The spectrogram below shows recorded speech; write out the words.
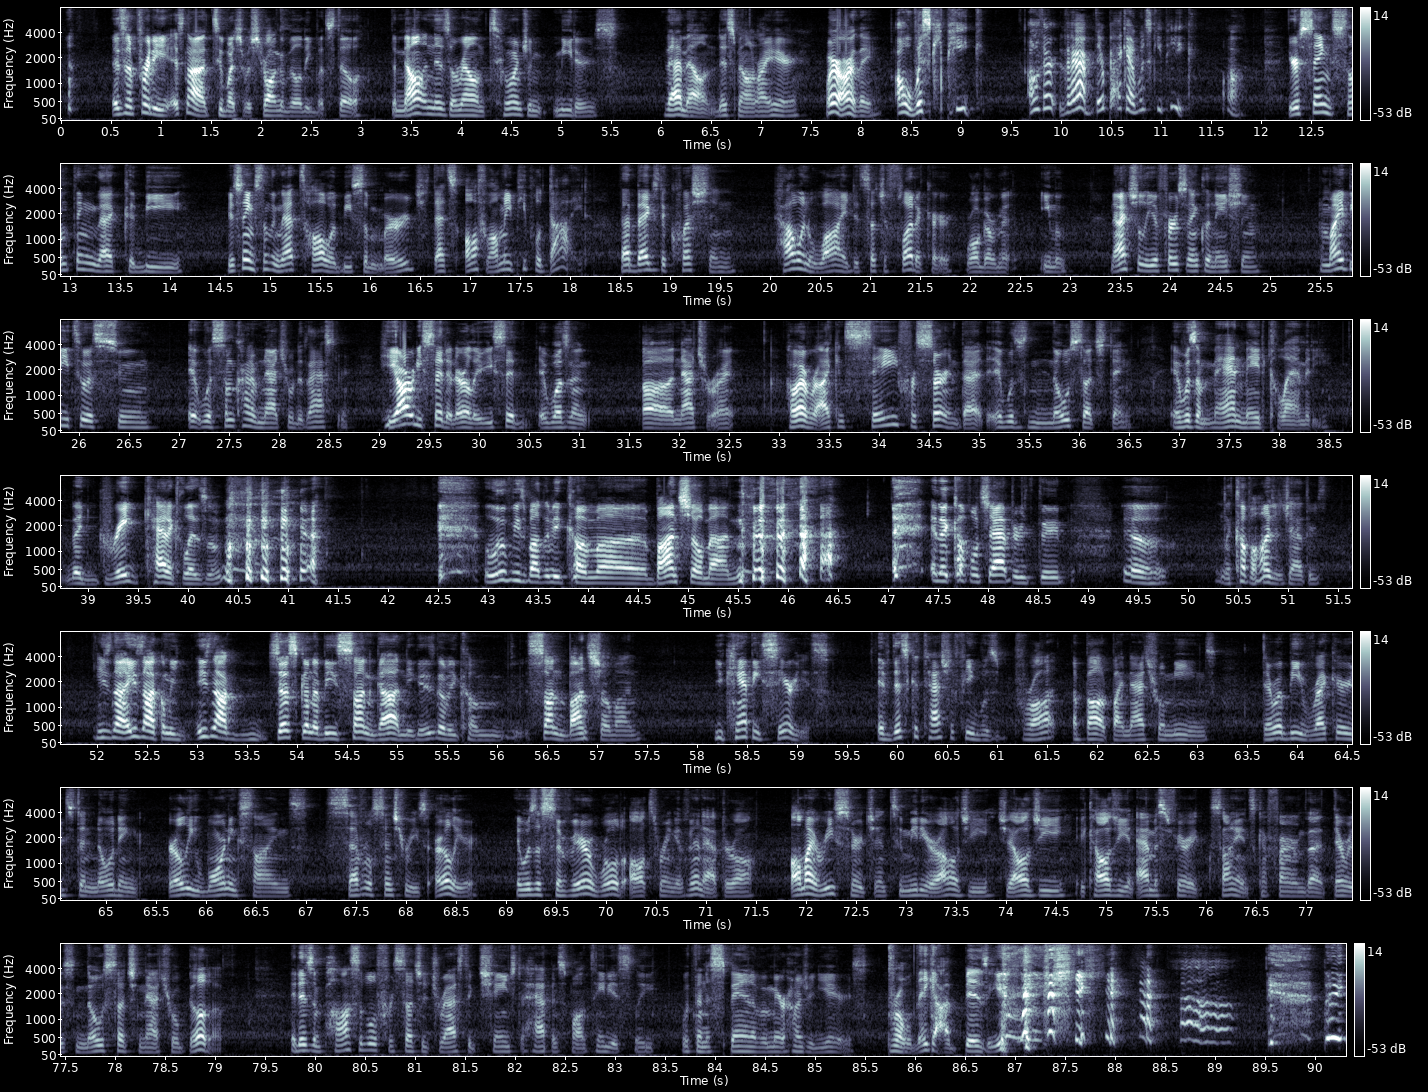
it's a pretty. It's not too much of a strong ability, but still. The mountain is around 200 meters. That mountain, this mountain right here. Where are they? Oh, Whiskey Peak. Oh, they're they're they're back at Whiskey Peak. Oh, you're saying something that could be. You're saying something that tall would be submerged? That's awful. How many people died? That begs the question: How and why did such a flood occur? World government, Imu. Naturally, your first inclination might be to assume it was some kind of natural disaster. He already said it earlier. He said it wasn't uh, natural, right? However, I can say for certain that it was no such thing. It was a man-made calamity. The Great Cataclysm. Luffy's about to become uh, Bancho Man in a couple chapters, dude. Yeah, in a couple hundred chapters. He's not. He's not gonna be. He's not just gonna be Sun God, nigga. He's gonna become Sun Bancho Man. You can't be serious. If this catastrophe was brought about by natural means, there would be records denoting early warning signs several centuries earlier. It was a severe world altering event, after all. All my research into meteorology, geology, ecology, and atmospheric science confirmed that there was no such natural buildup. It is impossible for such a drastic change to happen spontaneously within a span of a mere hundred years. Bro, they got busy.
